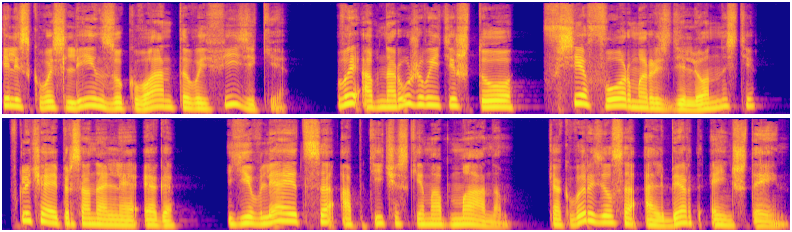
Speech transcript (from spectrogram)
или сквозь линзу квантовой физики, вы обнаруживаете, что все формы разделенности, включая персональное эго, является оптическим обманом, как выразился Альберт Эйнштейн.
